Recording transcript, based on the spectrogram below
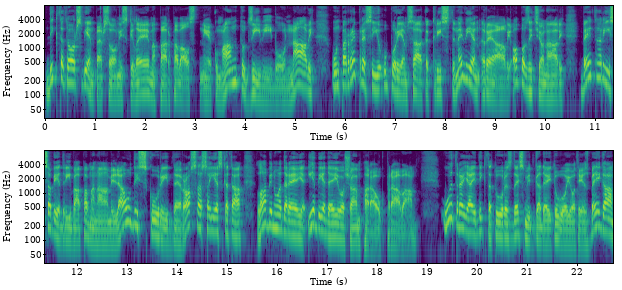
Diktators vienpersoniski lēma par pavalstnieku mantu, dzīvību un nāvi, un par represiju upuriem sāka krist nevien reāli opozicionāri, bet arī sabiedrībā pamanāmi ļaudis, kuri De Rosasa ieskatā labi noderēja iebiedējošām paraugprāvām. Otrajai diktatūras desmitgadēji tuvojoties beigām,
